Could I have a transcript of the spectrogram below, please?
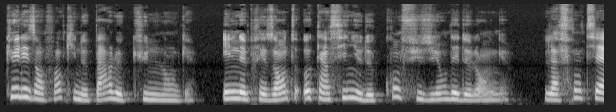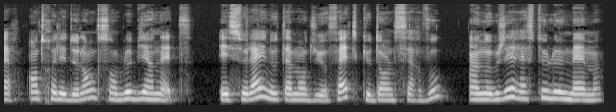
que les enfants qui ne parlent qu'une langue. Ils ne présentent aucun signe de confusion des deux langues. La frontière entre les deux langues semble bien nette, et cela est notamment dû au fait que dans le cerveau, un objet reste le même,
